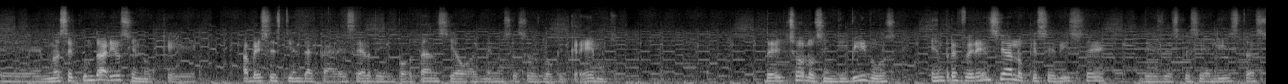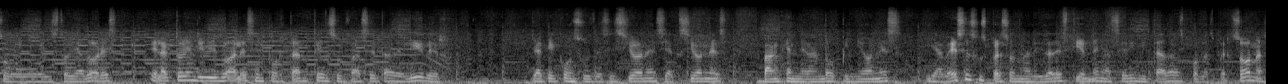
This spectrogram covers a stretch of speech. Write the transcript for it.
eh, no es secundario, sino que a veces tiende a carecer de importancia o al menos eso es lo que creemos. De hecho, los individuos, en referencia a lo que se dice desde especialistas o historiadores, el actor individual es importante en su faceta de líder, ya que con sus decisiones y acciones van generando opiniones y a veces sus personalidades tienden a ser imitadas por las personas.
